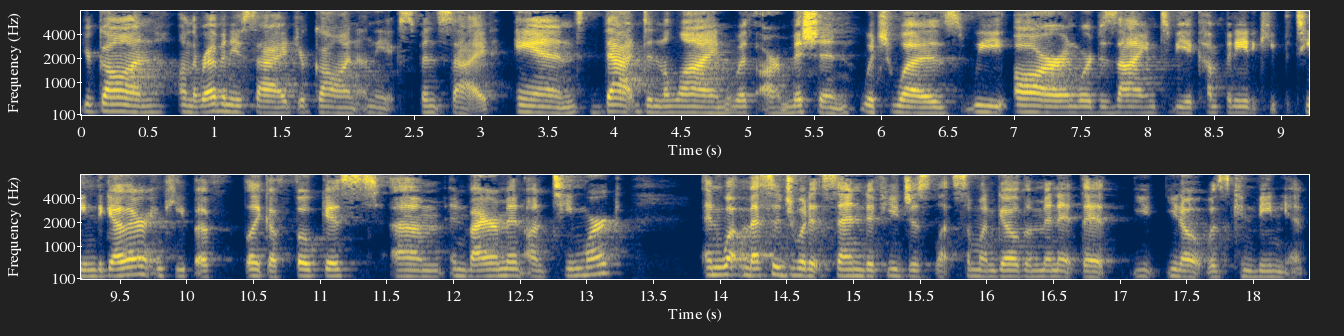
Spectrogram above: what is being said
you're gone on the revenue side, you're gone on the expense side. And that didn't align with our mission, which was we are and we're designed to be a company to keep the team together and keep a like a focused um, environment on teamwork and what message would it send if you just let someone go the minute that you, you know it was convenient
